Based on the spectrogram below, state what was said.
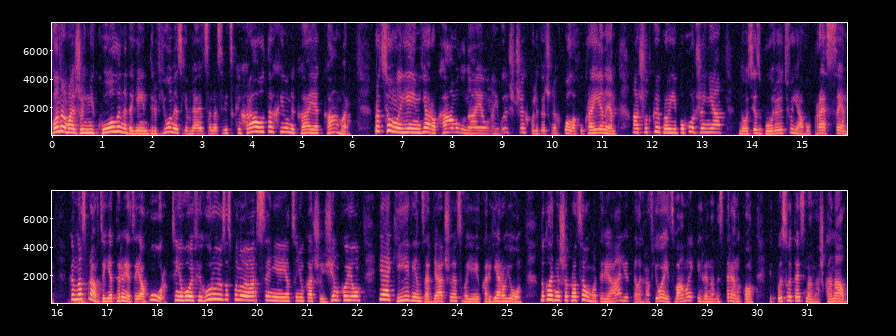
Вона майже ніколи не дає інтерв'ю, не з'являється на світських раутах і уникає камер. При цьому її ім'я роками лунає у найвищих політичних колах України, а чутки про її походження досі збурюють уяву преси. Ким насправді є Терезія Гур тіньовою фігурою за спиною Арсенія Яценюка чи жінкою, якій він завдячує своєю кар'єрою. Докладніше про це у матеріалі Телеграф.ua. з вами Ірина Нестеренко. Підписуйтесь на наш канал.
